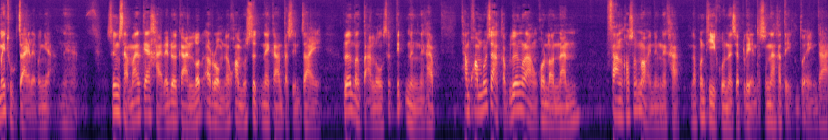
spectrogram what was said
ไม่ถูกใจอะไรบางอย่างนะฮะ ซึ่งสามารถแก้ไขได้โดยการลดอารมณ์และความรู้สึกในการตัดสินใจ เรื่องต่างๆ ลงสักนิดหนึ่งนะครับทำความรู้จักกับเรื่องราวของคนเหล่านั้น ฟังเขาสักหน่อยหนึ่งนะครับ แล้วบางทีคุณอาจจะเปลี่ยนทัศนคติของตัวเองได้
